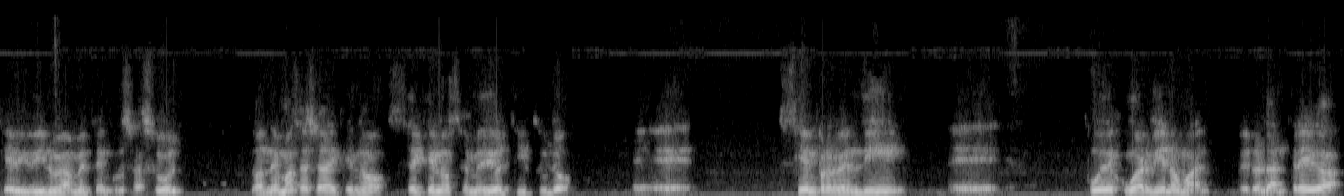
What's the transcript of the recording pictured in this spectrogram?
que viví nuevamente en Cruz Azul, donde más allá de que no sé que no se me dio el título, eh, siempre rendí, pude jugar bien o mal, pero la entrega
